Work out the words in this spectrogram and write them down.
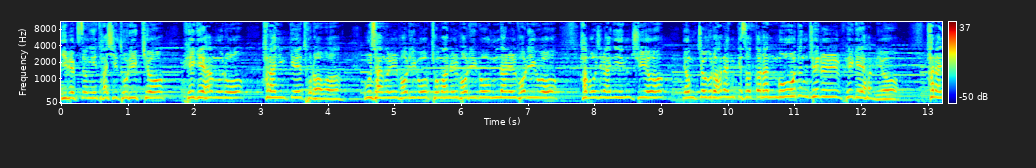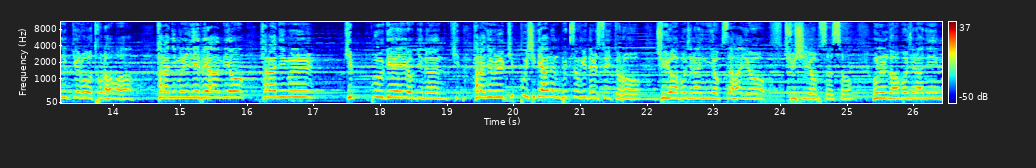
이 백성이 다시 돌이켜 회개함으로 하나님께 돌아와 우상을 버리고 교만을 버리고 음란을 버리고 아버지 하나님 주여 영적으로 하나님께서 떠난 모든 죄를 회개하며 하나님께로 돌아와 하나님을 예배하며 하나님을 기쁘게 여기는 하나님을 기쁘시게 하는 백성이 될 수 있도록 주여 아버지 하나님 역사하여 주시옵소서. 오늘도 아버지 하나님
